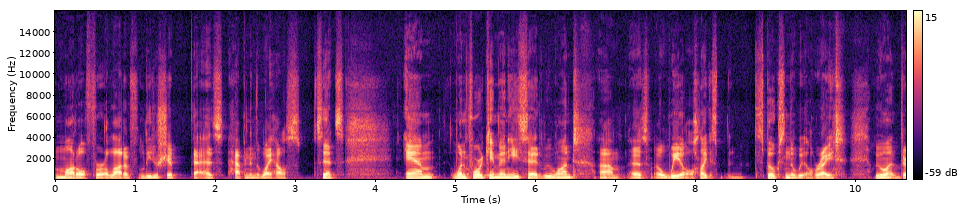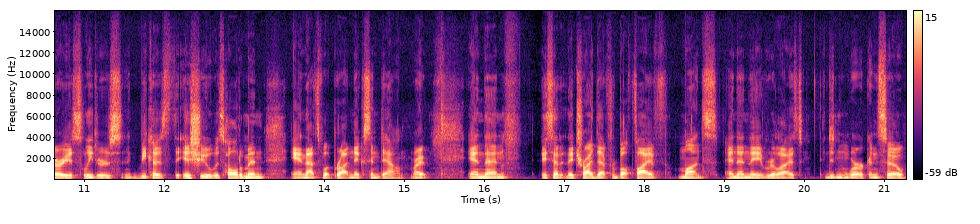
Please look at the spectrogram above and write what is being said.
model for a lot of leadership that has happened in the white house since and when ford came in he said we want um, a, a, wheel like spokes in the wheel right we want various leaders because the issue was haldeman and that's what brought nixon down right and then they said they tried that for about five months and then they realized it didn't work. And so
